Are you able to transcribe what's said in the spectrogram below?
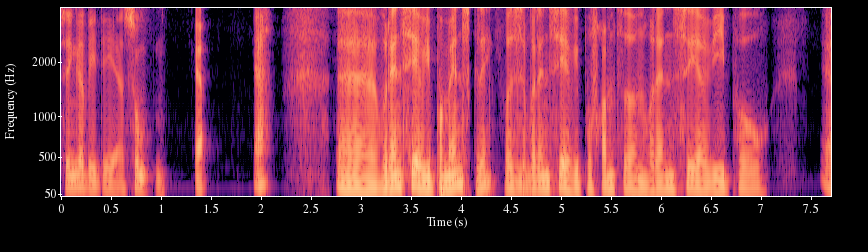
tænker vi, det er sumpen? Øh, hvordan ser vi på mennesket? Ikke? Hvordan- Mm. Hvordan ser vi på fremtiden? Hvordan ser vi på øh,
